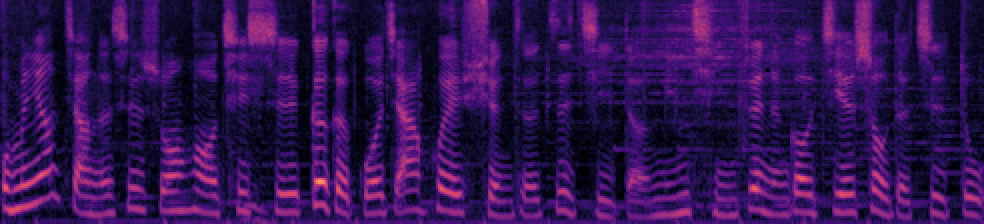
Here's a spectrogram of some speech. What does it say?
我们要讲的是说，哈，其实各个国家会选择自己的民情最能够接受的制度。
